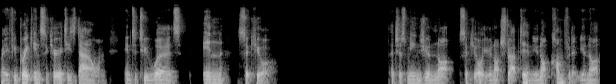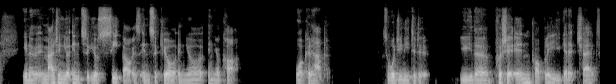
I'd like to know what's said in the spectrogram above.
Right? If you break insecurities down into two words, insecure, that just means you're not secure, you're not strapped in, you're not confident, you're not, you know, imagine your into your seatbelt is insecure in your in your car. What could happen? So what do you need to do? You either push it in properly, you get it checked,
